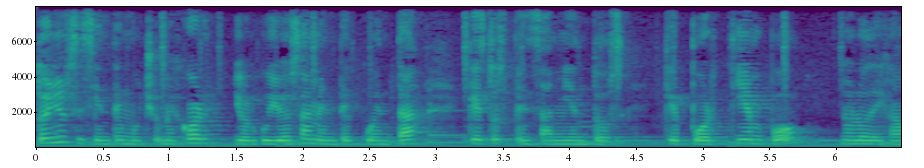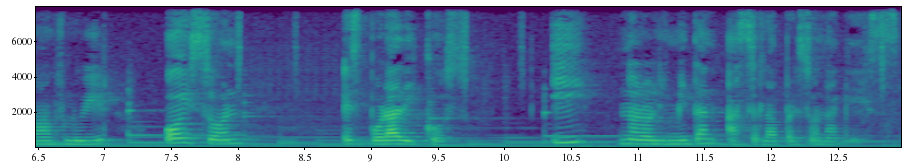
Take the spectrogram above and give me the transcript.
Toño se siente mucho mejor y orgullosamente cuenta que estos pensamientos que por tiempo no lo dejaban fluir, hoy son esporádicos y no lo limitan a ser la persona que es.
